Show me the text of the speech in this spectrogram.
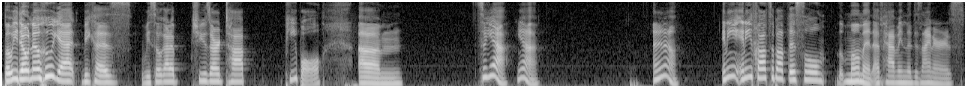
but we don't know who yet because we still got to choose our top people. Um so yeah, yeah. I don't know. Any any thoughts about this little moment of having the designers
